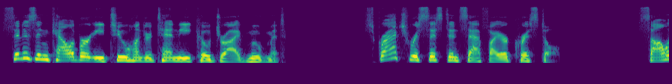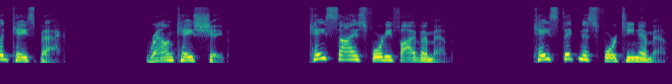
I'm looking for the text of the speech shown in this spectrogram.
Citizen Caliber E210 Eco Drive Movement. Scratch resistant sapphire crystal. Solid case back. Round case shape. Case size 45 mm. Case thickness 14 mm.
